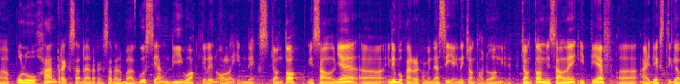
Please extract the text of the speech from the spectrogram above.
uh, puluhan reksadana reksadana bagus yang diwakilin oleh indeks. Contoh misalnya uh, ini bukan rekomendasi ya, ini contoh doang ya. Contoh misalnya ETF uh, IDX 30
